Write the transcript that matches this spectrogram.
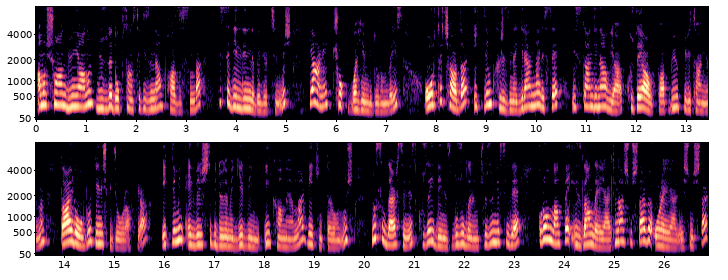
ama şu an dünyanın %98'inden fazlasında hissedildiğini de belirtilmiş. Yani çok vahim bir durumdayız. Orta Çağ'da iklim krizine girenler ise İskandinavya, Kuzey Avrupa, Büyük Britanya'nın dahil olduğu geniş bir coğrafya. İklimin elverişli bir döneme girdiğini ilk anlayanlar Vikingler olmuş. Nasıl derseniz Kuzey Deniz buzullarının çözülmesiyle Grönland ve İzlanda'ya yelken açmışlar ve oraya yerleşmişler.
